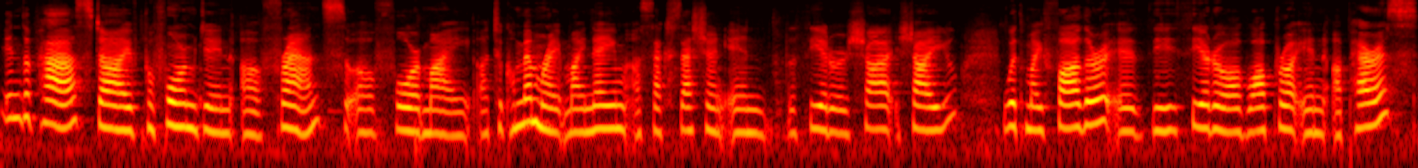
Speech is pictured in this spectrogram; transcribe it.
In the past, I've performed in uh, France uh, for my uh, to commemorate my name uh, succession in the theater Chaillou with my father at the Theater of Opera in uh, Paris.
